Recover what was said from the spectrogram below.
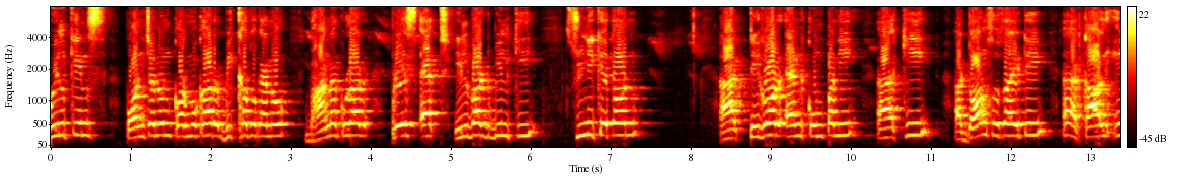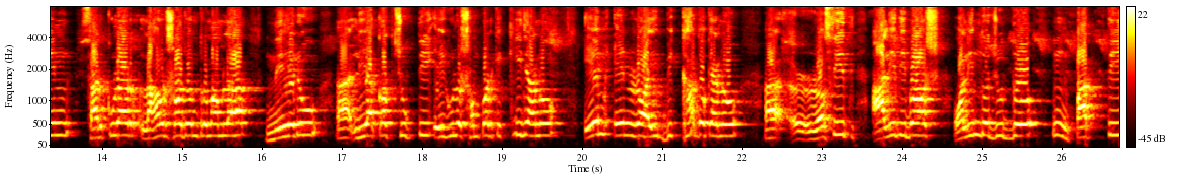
উইলকিন্স, পঞ্চানন কর্মকার, বিখ্যাত কেন? Vernacular press act Ilbert bill কি? শ্রীনিকেতন টেগর অ্যান্ড কোম্পানি কি Dawn society Carlyle circular Lahore ষড়যন্ত্র মামলা নেহেরু লিয়াকত চুক্তি, এইগুলো সম্পর্কে কি জানো? এম এন রয় বিখ্যাত কেন? রশিদ আলী দিবস, অলিন্দ যুদ্ধ পাত্তি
